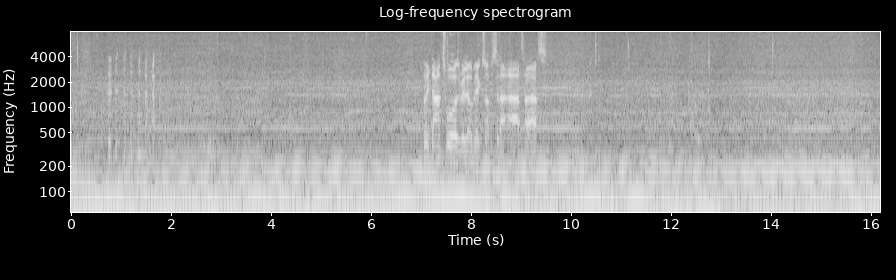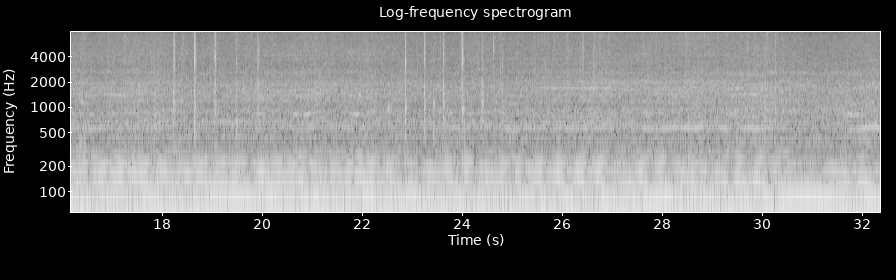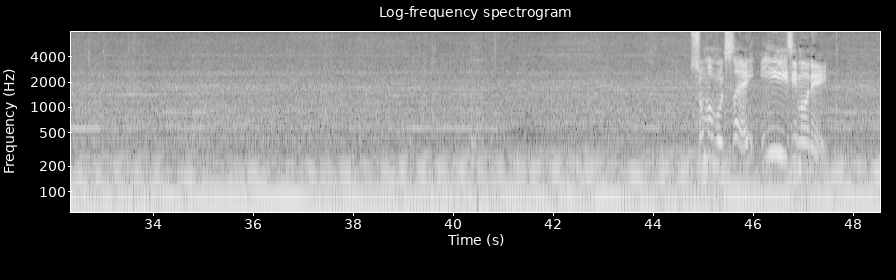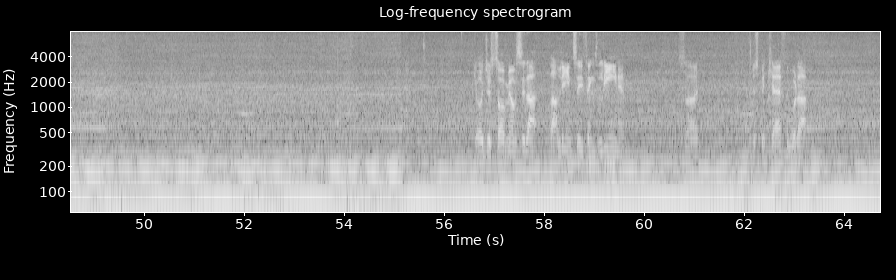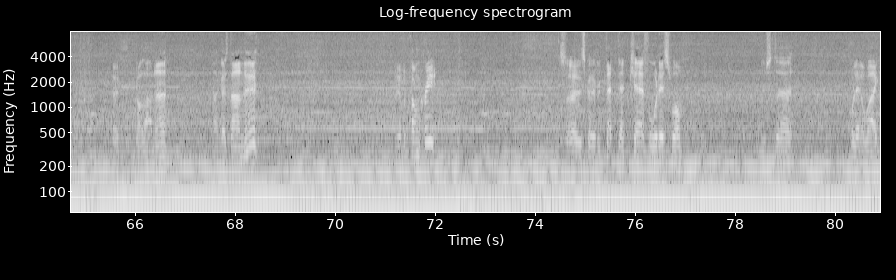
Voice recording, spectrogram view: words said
Put it down towards me a little bit because obviously that art ass. Someone would say easy money. George just told me obviously that that lean-to thing's leaning. So just be careful with that. down there. That goes down there. We have a concrete. So it's got to be dead, dead careful with this one. Just uh, pull it away.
